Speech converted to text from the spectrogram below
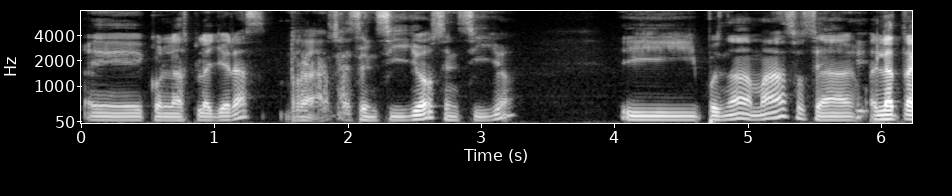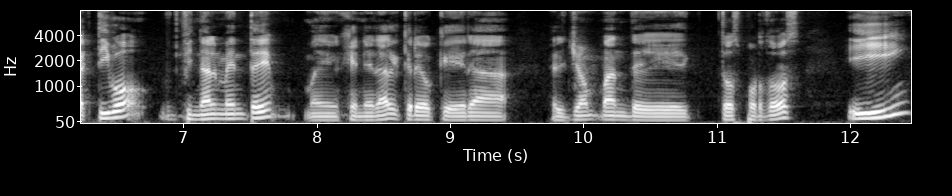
eh, con las playeras, ra- o sea, sencillo, sencillo. Y pues nada más, o sea, el atractivo, finalmente, en general, creo que era el Jumpman de 2x2. Y,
